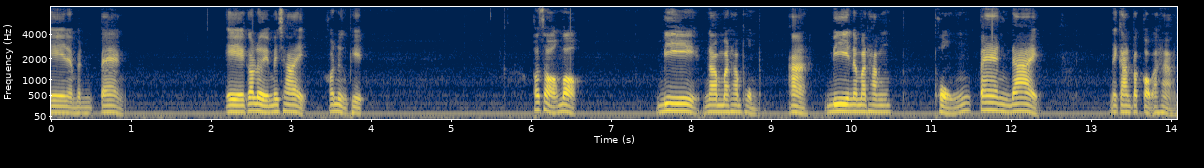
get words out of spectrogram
A เนี่ยเป็นแป้ง A ก็เลยไม่ใช่ข้อหนึ่งผิด ข้อสองบอก B นำมาทำผงอะ B นำมาทำผงแป้งได้ ในการประกอบอาหาร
